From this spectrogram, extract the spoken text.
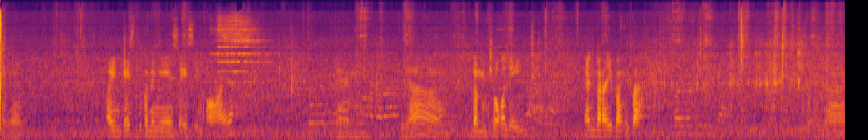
Ayan. Ayun guys, dito kami ngayon sa SNR. And, ayan. Daming chocolate. And marami pang iba. So, ayan.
